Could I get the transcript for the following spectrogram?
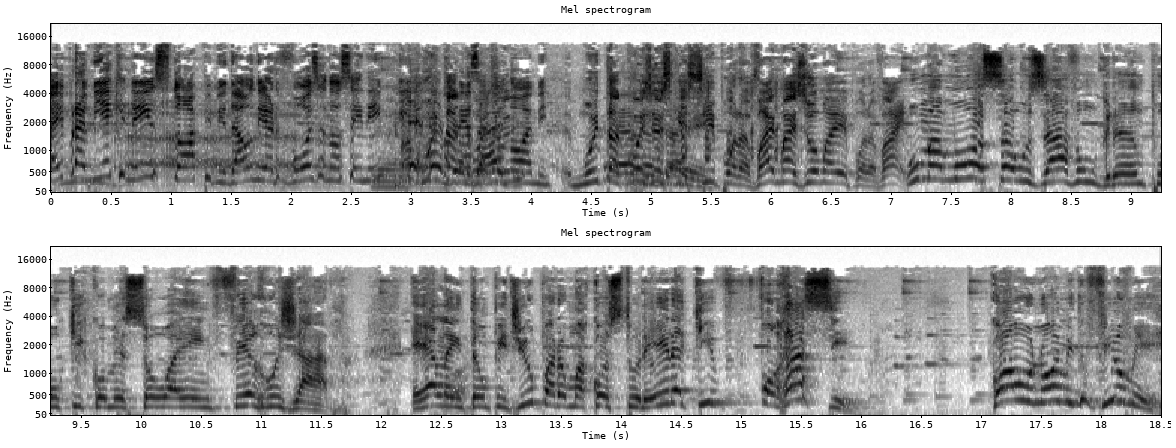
aí pra mim é que nem stop, me dá um nervoso, eu não sei nem Muita é coisa, o nome. muita coisa eu esqueci, Porã. Vai mais uma aí, Porã, vai. Uma moça usava um grampo que começou a enferrujar. Ela então pediu para uma costureira que forrasse. Qual o nome do filme?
